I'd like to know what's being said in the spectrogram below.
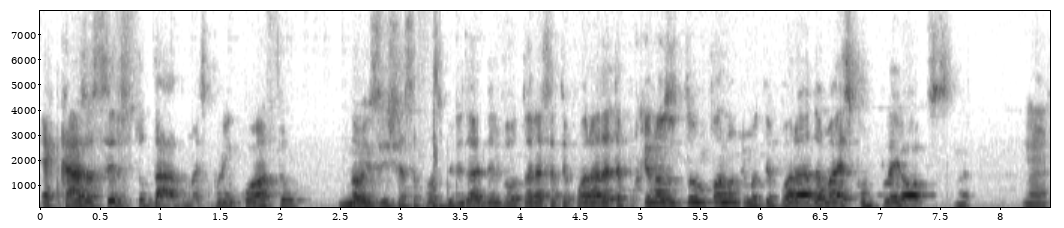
é caso a ser estudado, mas por enquanto não existe essa possibilidade dele voltar nessa temporada, até porque nós estamos falando de uma temporada mais como playoffs, né? Né?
